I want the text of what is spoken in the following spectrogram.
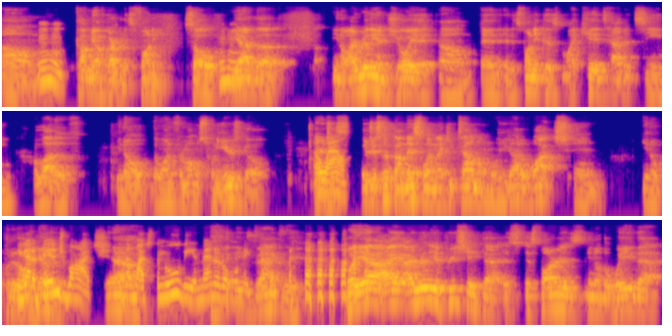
um, mm-hmm. caught me off guard, but it's funny. So mm-hmm. yeah, the you know I really enjoy it, um, and and it's funny because my kids haven't seen a lot of you know the one from almost 20 years ago. Oh, they're oh wow! Just, they're just hooked on this one. I keep telling them, well, you got to watch and you know put it. You got to binge watch yeah. and then watch the movie, and then it'll make exactly. sense. Exactly. but yeah, I I really appreciate that as as far as you know the way that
